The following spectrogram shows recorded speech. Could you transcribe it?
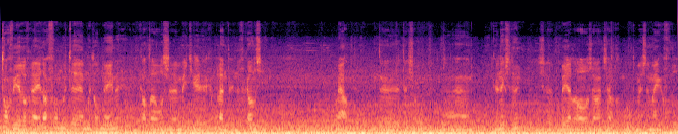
toch weer een vrije dag voor moet, moet opnemen. Ik had alles een beetje gepland in de vakantie. Maar ja, het is zo. ik kan niks doen. Dus probeer er alles aan. Zelfs, tenminste in mijn gevoel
